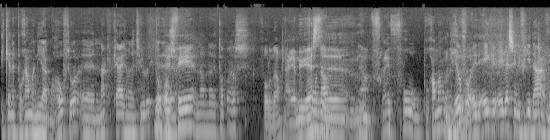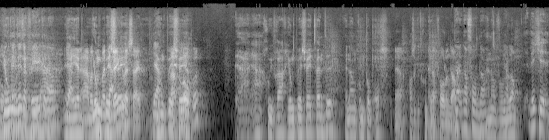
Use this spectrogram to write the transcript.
Ik ken het programma niet uit mijn hoofd hoor. Eh NAC krijgen we natuurlijk. Top Eh, SV en dan eh, Top Us. Volendam. Nou, je hebt nu eerst eh, een Ja. vrij vol programma. met heel veel, in één wedstrijd in de vier dagen. Jong- Vier 20 weken dan. Ja, je hebt Ja, wat Jong doen we met die PSV. bekerwedstrijd? Ja. Jong PSV. lopen? Ja, ja, goede vraag. Jong PSV Twente. En dan komt het op Os, Ja. als ik het goed En dan heb. Volendam. Volendam. En dan Volendam. Weet je,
